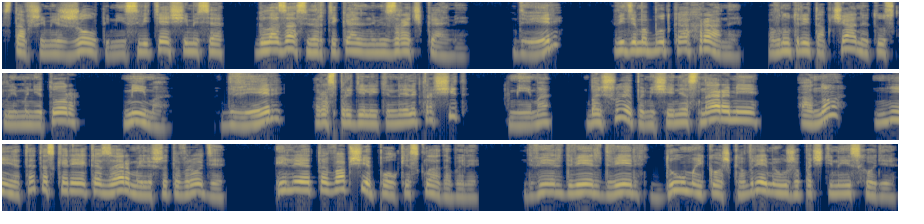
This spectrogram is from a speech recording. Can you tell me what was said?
ставшими желтыми и светящимися, глаза с вертикальными зрачками. Дверь? Видимо, будка охраны. Внутри топчан и тусклый монитор. Мимо. Дверь? Распределительный электрощит? Мимо. Большое помещение с нарами. Оно? Нет, это скорее казарм или что-то вроде. Или это вообще полки склада были? Дверь, дверь, дверь. Думай, кошка, время уже почти на исходе.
